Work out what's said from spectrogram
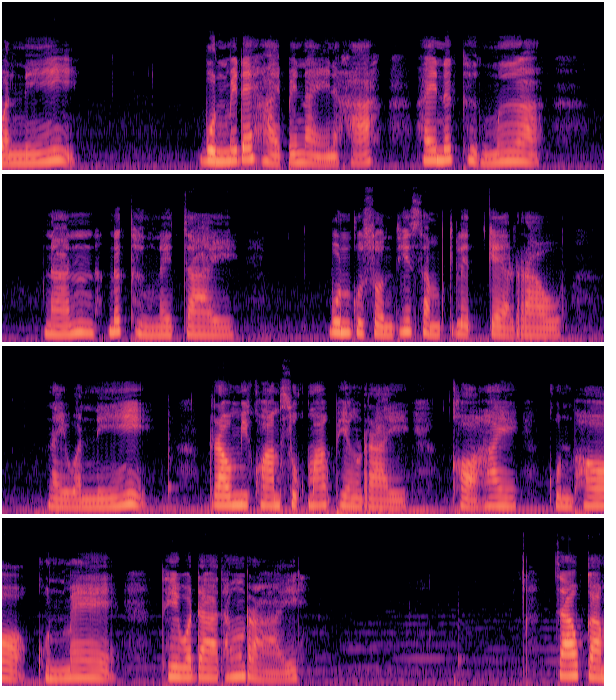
วันนี้ บุญไม่ได้หายไปไหนนะคะ ให้นึกถึงเมื่อ นั้นนึกถึงในใจ บุญกุศลที่สำเร็จแก่เรา ในวันนี้ เรามีความสุขมากเพียงไร ขอให้คุณพ่อ คุณแม่ เทวดาทั้งหลาย เจ้ากรรม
